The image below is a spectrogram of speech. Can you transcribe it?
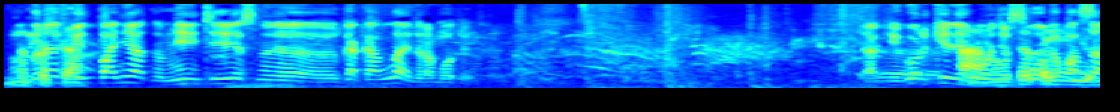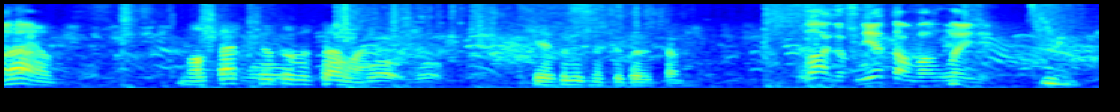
Ну, график понятно, мне интересно, как онлайн работает. Так, Егор Киллер А, ну против вот это Смока я не Посада. знаю. Но так все то же самое. Воу, воу. Все абсолютно все то же самое. Лагов нет там в онлайне?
